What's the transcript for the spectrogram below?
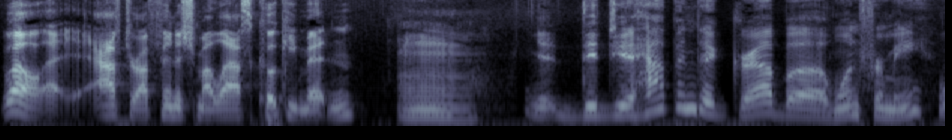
Well, after I finished my last cookie mitten. Y- Did you happen to grab uh, one for me?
